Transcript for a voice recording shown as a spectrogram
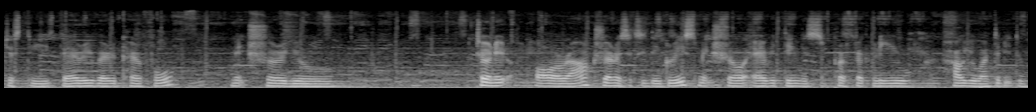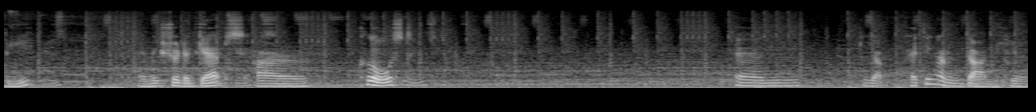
just be very very careful. Make sure you turn it all around 360 degrees. Make sure everything is perfectly how you wanted it to be. And make sure the gaps are closed. And yep I think I'm done here.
